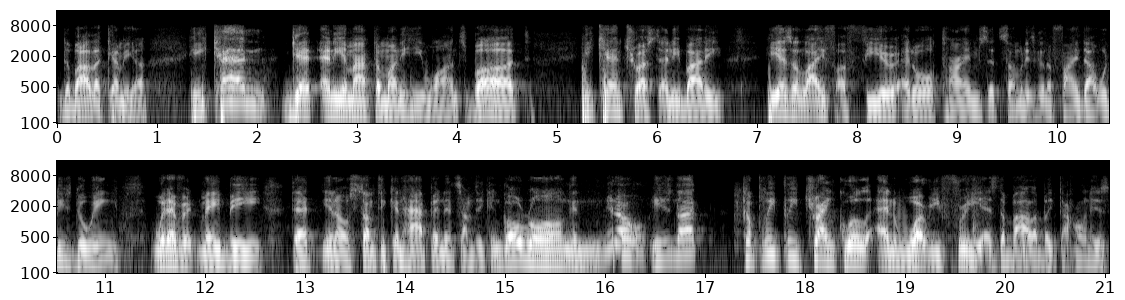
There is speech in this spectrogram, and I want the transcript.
the Bala Kemia, he can get any amount of money he wants, but he can't trust anybody. He has a life of fear at all times that somebody's going to find out what he's doing, whatever it may be, that, you know, something can happen and something can go wrong. And, you know, he's not completely tranquil and worry free as the Bala Bitahon is.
